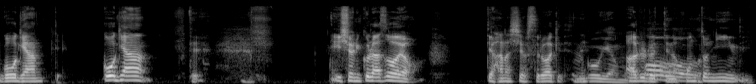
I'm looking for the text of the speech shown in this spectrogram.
ゴーギャンって。ゴーギャンって。一緒に暮らそうよって話をするわけですね。ゴーギャンもアルルっていうのは本当に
